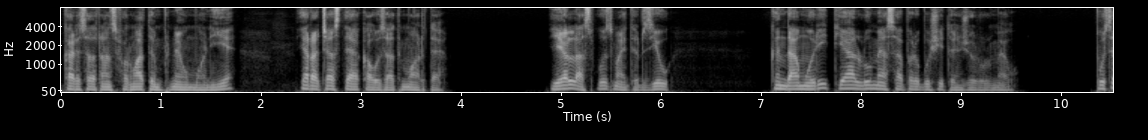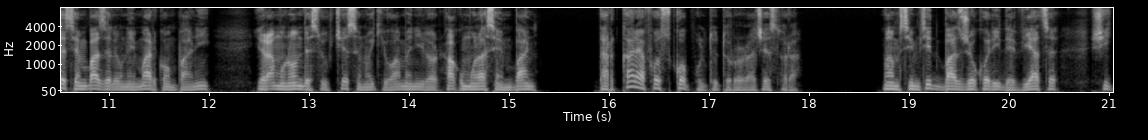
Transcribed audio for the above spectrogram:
care s-a transformat în pneumonie, iar aceasta i-a cauzat moartea. El a spus mai târziu, când a murit ea, lumea s-a prăbușit în jurul meu. Pusese în bazele unei mari companii, eram un om de succes în ochii oamenilor, acumulasem bani, dar care a fost scopul tuturor acestora? M-am simțit bazjocorit de viață și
